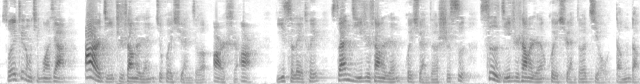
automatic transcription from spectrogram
所以这种情况下，二级智商的人就会选择二十二，以此类推，三级智商的人会选择十四，四级智商的人会选择九等等。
